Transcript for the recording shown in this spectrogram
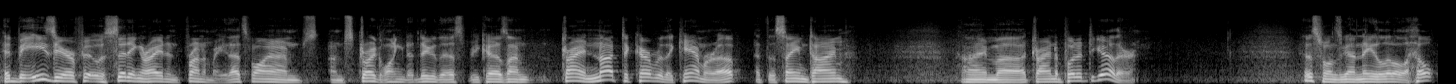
It'd be easier if it was sitting right in front of me. That's why I'm I'm struggling to do this because I'm trying not to cover the camera up at the same time I'm uh, trying to put it together. This one's going to need a little help.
